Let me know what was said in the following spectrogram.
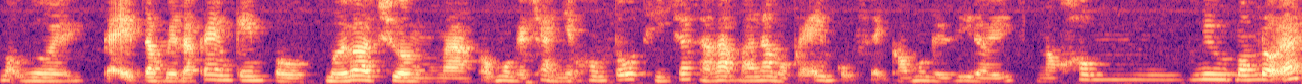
mọi người, cái, đặc biệt là các em Campbell mới vào trường mà có một cái trải nghiệm không tốt thì chắc chắn là ba năm của các em cũng sẽ có một cái gì đấy nó không như mong đợi ấy.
